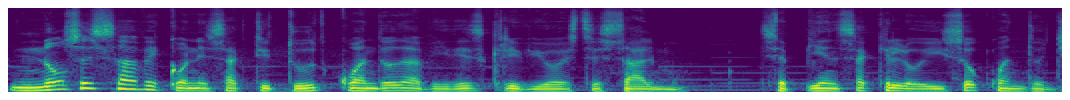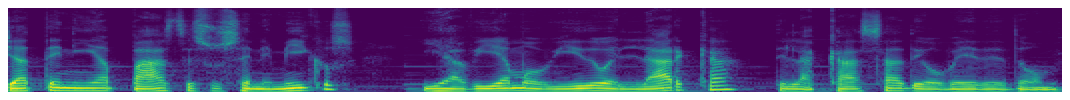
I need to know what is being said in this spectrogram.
No se sabe con exactitud cuándo David escribió este salmo. Se piensa que lo hizo cuando ya tenía paz de sus enemigos y había movido el arca de la casa de Obededom.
